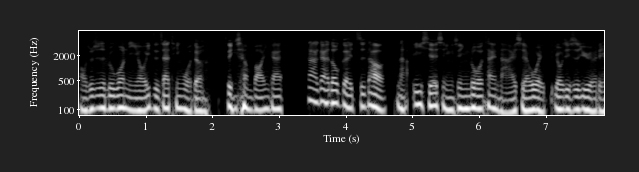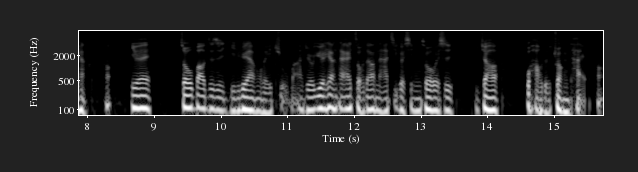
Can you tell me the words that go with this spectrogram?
哦，就是如果你有一直在听我的 星象包，应该大概都可以知道哪一些行星落在哪一些位置，尤其是月亮，哦，因为。周报就是以月亮为主嘛，就月亮大概走到哪几个星座会是比较不好的状态哈？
